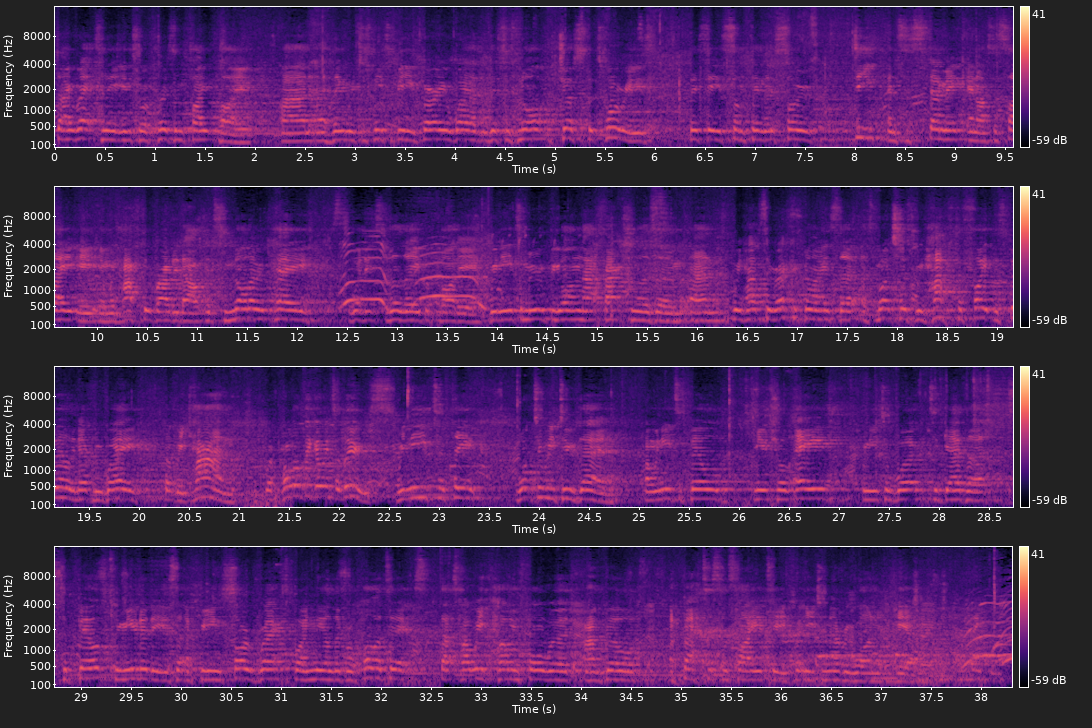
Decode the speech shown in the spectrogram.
directly into a prison pipeline. And I think we just need to be very aware that this is not just the Tories, this is something that's so deep and systemic in our society and we have to rout it out. It's not okay when it's the Labour Party. We need to move beyond that factionalism and we have to recognise that as much as we have to fight this bill in every way that we can, we're probably going to lose. We need to think, what do we do then? And we need to build mutual aid, we need to work together to build communities that have been so wrecked by neoliberal politics. That's how we come forward and build a better society for each and every one here. Thank you.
